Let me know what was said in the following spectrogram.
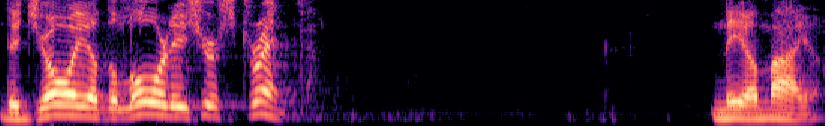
The joy of the Lord is your strength. Nehemiah.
